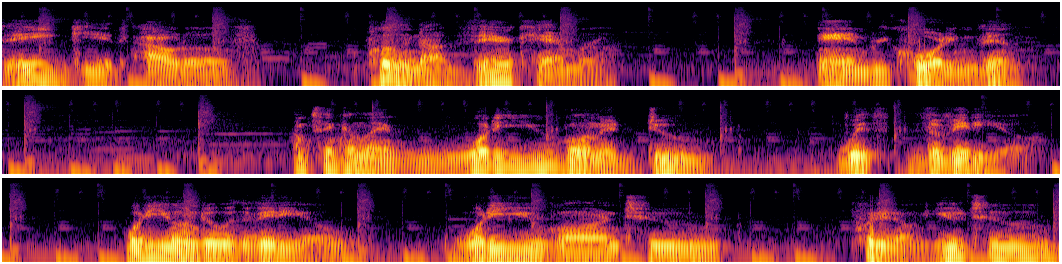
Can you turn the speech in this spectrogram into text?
they get out of pulling out their camera and recording them? I'm thinking like, what are you gonna do with the video? What are you gonna do with the video? What are you going to put it on YouTube?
